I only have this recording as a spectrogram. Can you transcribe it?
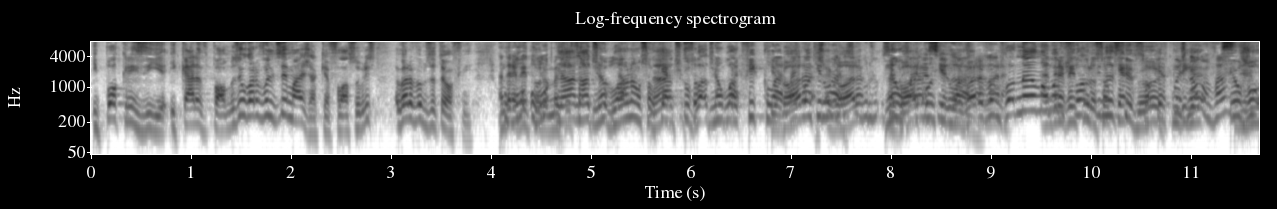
Hipocrisia e cara de pau. Mas eu agora vou-lhe dizer mais, já quer falar sobre isso, agora vamos até ao fim. André Ventura, mas não, não, desculpa, não, não, só quero, desculpa, não, para que fique claro, agora, vai continuar. Agora, não, vai continuar. Agora vamos falar, não, não André Ventura, financiadores. Só quero, só quero que me diga, não, vamos, eu vou,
